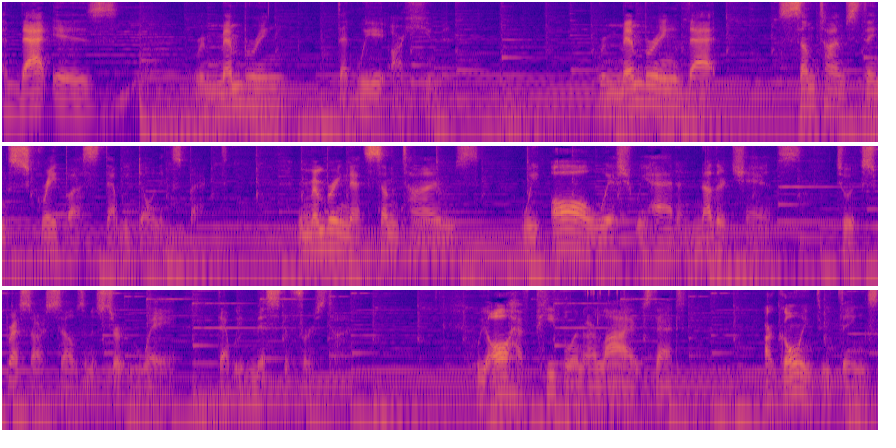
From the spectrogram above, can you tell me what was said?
and that is remembering that we are human. Remembering that sometimes things scrape us that we don't expect. Remembering that sometimes we all wish we had another chance to express ourselves in a certain way that we missed the first time. We all have people in our lives that are going through things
